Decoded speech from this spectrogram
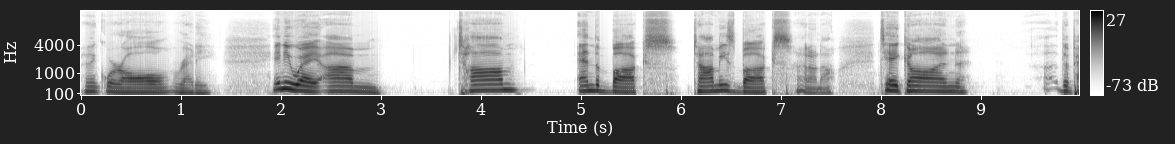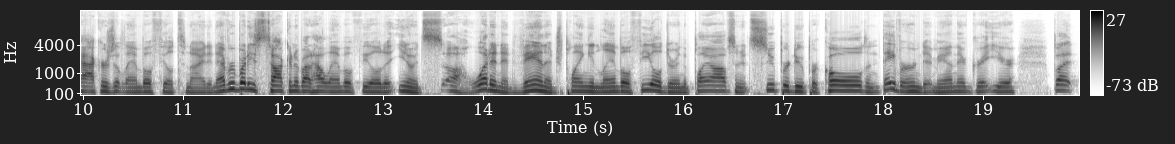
I think we're all ready. Anyway, um Tom and the Bucs, Tommy's Bucs, I don't know, take on the Packers at Lambeau Field tonight, and everybody's talking about how Lambeau Field, you know, it's oh, what an advantage playing in Lambeau Field during the playoffs, and it's super duper cold, and they've earned it, man. They're a great year, but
